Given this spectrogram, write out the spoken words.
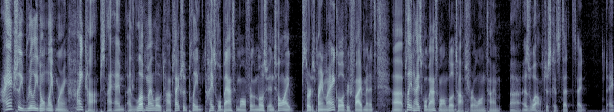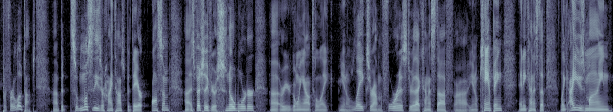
I actually really don't like wearing high tops. I, I, I, love my low tops. I actually played high school basketball for the most until I started spraining my ankle every five minutes. Uh, played high school basketball in low tops for a long time uh, as well, just because that's I I prefer low tops. Uh, but so most of these are high tops, but they are awesome, uh, especially if you're a snowboarder uh, or you're going out to like you know lakes or out in the forest or that kind of stuff. Uh, you know, camping, any kind of stuff. Like I use mine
